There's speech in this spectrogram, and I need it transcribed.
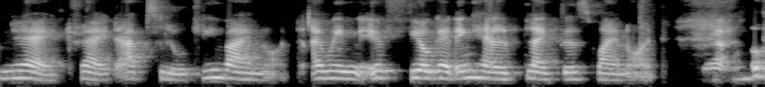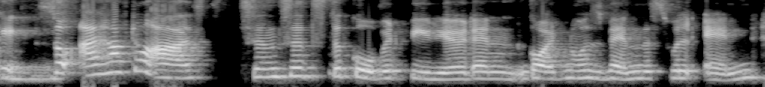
Right, right, absolutely. Why not? I mean, if you're getting help like this, why not? yeah Okay, mm-hmm. so I have to ask since it's the COVID period and God knows when this will end,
